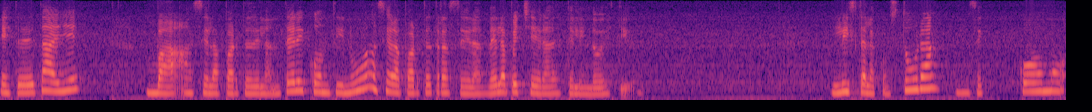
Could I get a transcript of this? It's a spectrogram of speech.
Este detalle va hacia la parte delantera y continúa hacia la parte trasera de la pechera de este lindo vestido. Lista la costura fíjense cómo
